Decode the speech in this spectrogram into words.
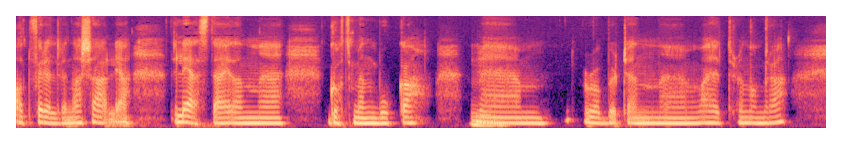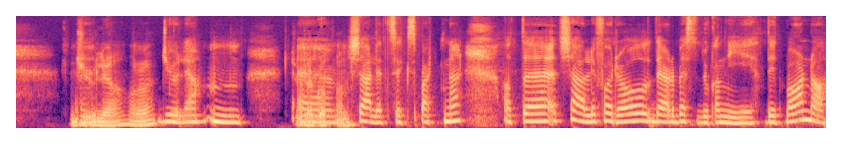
at foreldrene er kjærlige. Det leste jeg i den uh, Gottman-boka med mm. Robert and uh, Hva heter hun andre? Julia, var det det? Julia. Mm. Julia Eh, kjærlighetsekspertene. At eh, et kjærlig forhold det er det beste du kan gi ditt barn. Da.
